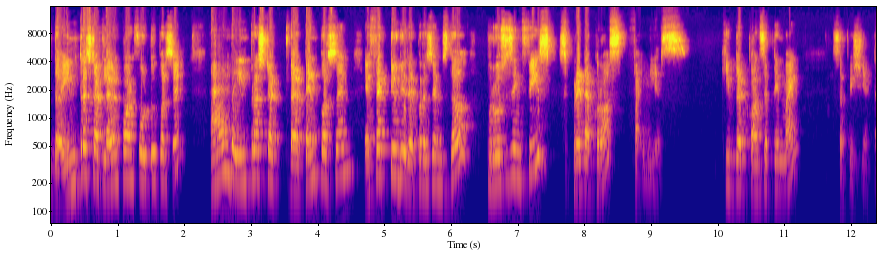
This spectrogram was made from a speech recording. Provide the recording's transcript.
the interest at 11.42% and the interest at 10% effectively represents the processing fees spread across 5 years. Keep that concept in mind. Sufficient.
